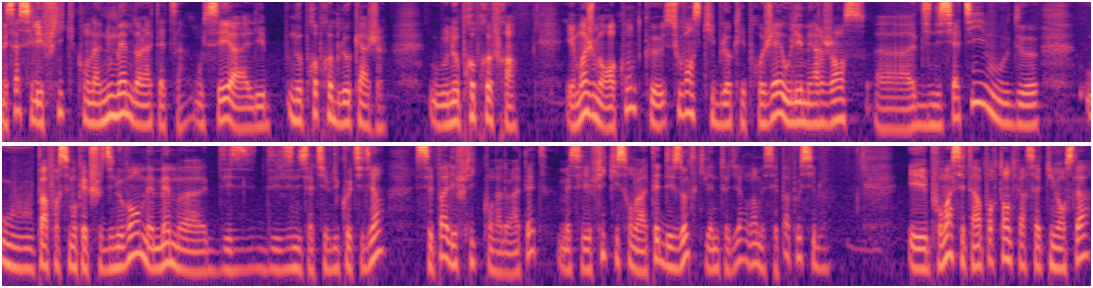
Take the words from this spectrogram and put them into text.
Mais ça, c'est les flics qu'on a nous-mêmes dans la tête, ou c'est nos propres blocages ou nos propres freins. Et moi, je me rends compte que souvent, ce qui bloque les projets ou l'émergence euh, d'initiatives ou, de, ou pas forcément quelque chose d'innovant, mais même euh, des, initiatives du quotidien, c'est pas les flics qu'on a dans la tête, mais c'est les flics qui sont dans la tête des autres qui viennent te dire non, mais c'est pas possible. Et pour moi, c'était important de faire cette nuance-là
